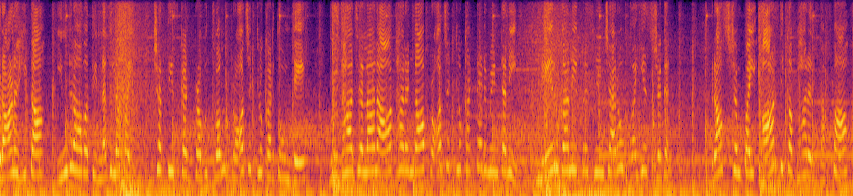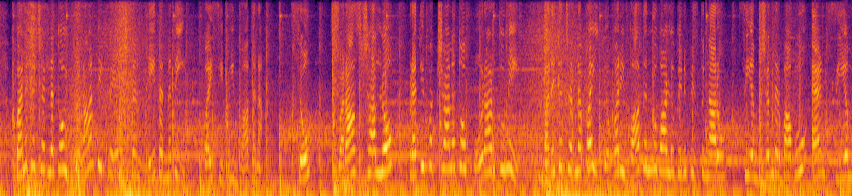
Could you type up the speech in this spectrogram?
ప్రాణహిత ఇంద్రావతి నదులపై ఛత్తీస్గఢ్ ప్రభుత్వం ప్రాజెక్టులు కడుతూ ఉంటే వృధా జలాల ఆధారంగా ప్రాజెక్టులు కట్టడమేంటని నేరుగానే ప్రశ్నించారు వైఎస్ జగన్. రాష్ట్రంపై ఆర్థిక భారం తప్ప బనకచర్లతో ఎలాంటి ప్రయోజనం లేదన్నది వైసీపీ వాదన. సో స్వరాష్ట్రాల్లో ప్రతిపక్షాలతో పోరాడుతూనే బనకచర్లపై ఎవరి వాదనను వాళ్ళు వినిపిస్తున్నారు? CM Chandrababu and CM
